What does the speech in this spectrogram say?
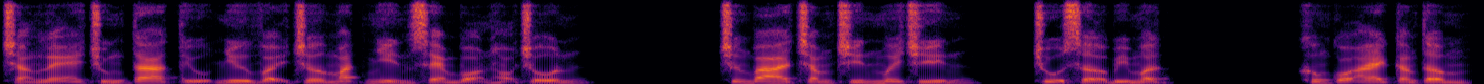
chẳng lẽ chúng ta tiểu như vậy trơ mắt nhìn xem bọn họ trốn. chương 399, trụ sở bí mật. Không có ai cam tâm,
